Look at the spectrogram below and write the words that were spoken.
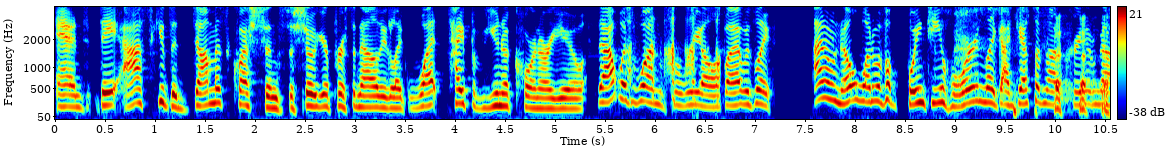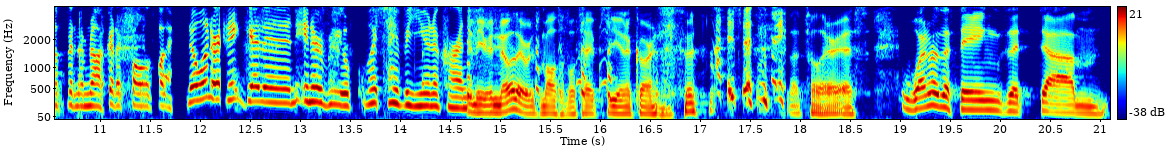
and they ask you the dumbest questions to show your personality, like what type of unicorn are you? That was one for real. But I was like, I don't know, one with a pointy horn. Like, I guess I'm not creative enough and I'm not going to qualify. No wonder I didn't get an interview. What type of unicorn? I didn't even know there was multiple types of unicorns. I didn't. That's hilarious. One of the things that um,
